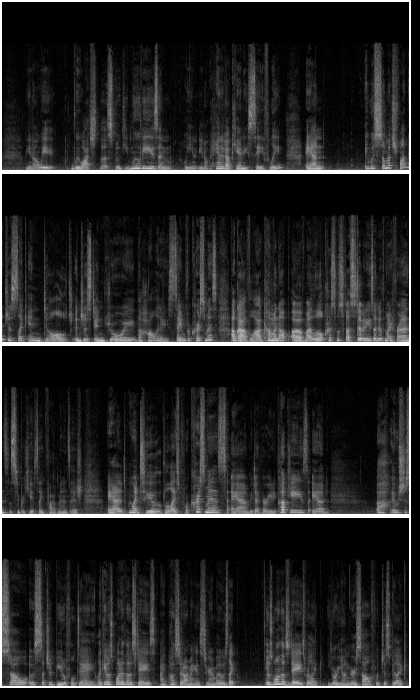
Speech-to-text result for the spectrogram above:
You know, we we watched the spooky movies and you know handed out candy safely and it was so much fun to just like indulge and just enjoy the holidays. Same for Christmas. I've got a vlog coming up of my little Christmas festivities I did with my friends. It's super cute. It's like five minutes ish. And we went to the lights before Christmas and we decorated cookies and oh, it was just so it was such a beautiful day. Like it was one of those days I posted on my Instagram, but it was like it was one of those days where like your younger self would just be like,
